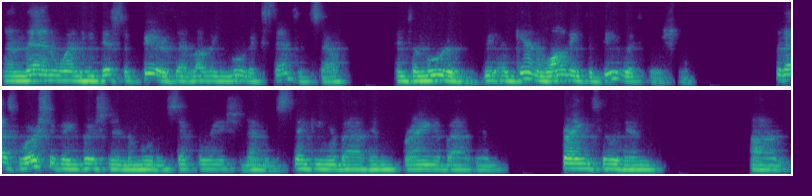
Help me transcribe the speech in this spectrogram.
And then when he disappears, that loving mood extends itself into mood of, again, wanting to be with Krishna. So that's worshiping Krishna in the mood of separation. That means thinking about him, praying about him, praying to him, um,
